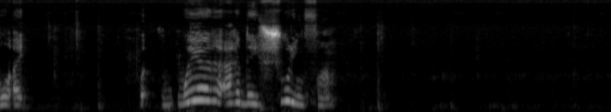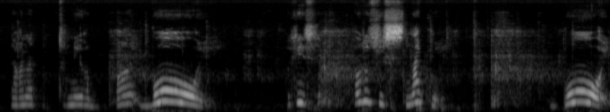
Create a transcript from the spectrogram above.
Boy, I. But where are they shooting from? They're not nearby. Boy! He's. How did he snipe me? Boy!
